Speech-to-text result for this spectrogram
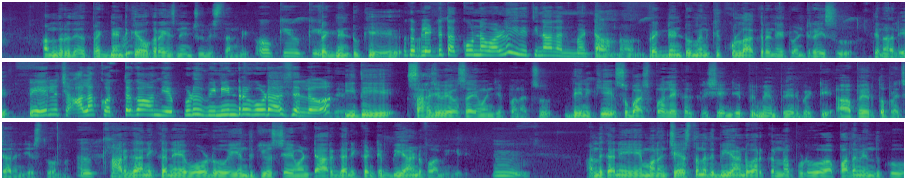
అందరూ ప్రెగ్నెంట్ కే ఒక రైస్ నేను చూపిస్తాను మీకు. Okay okay. ప్రెగ్నెంట్కి ఒక బ్లడ్ తక్కువ ఉన్న వాళ్ళు ఇది తినాలన్నమాట. అవును ప్రెగ్నెంట్ ఉమెన్కి కుల్లాకర్ అనేటువంటి రైస్ తినాలి. పేర్లు చాలా కొత్తగా ఉంది ఎప్పుడు వినిండ్రు కూడా అసలు. ఇది సహజ వ్యవసాయం అని చెప్పనొచ్చు. దీనికి సుభాష్ పాలేకర్ కృషి అని చెప్పి మేము పేరు పెట్టి ఆ పేరుతో ప్రచారం చేస్తూ ఉన్నాం. ఆర్గానిక్ అనే వర్డ్ ఎందుకు యూజ్ చేయమంటే ఆర్గానిక్ అంటే బియాండ్ ఫార్మింగ్ ఇది. అందుకని మనం చేస్తున్నది బియాండ్ వర్క్ అన్నప్పుడు ఆ పదం ఎందుకు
